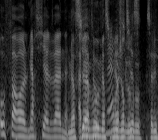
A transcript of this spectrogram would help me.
Au Farol. Merci Alvan. Merci à, vous, merci pour votre gentillesse. beaucoup. Salut.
